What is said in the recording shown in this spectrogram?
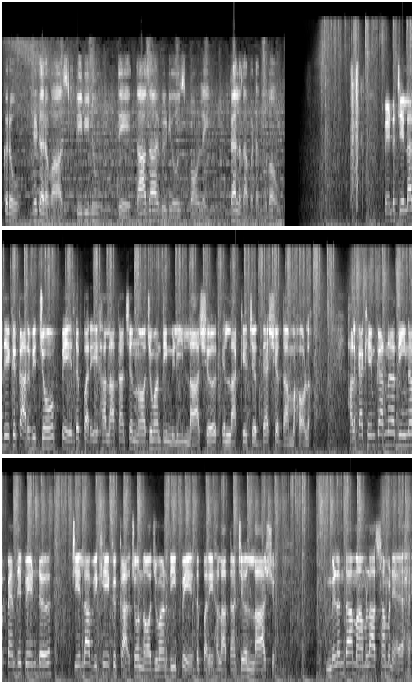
ਕਰੋ ਨਿਡਰ ਆਵਾਜ਼ ਟੀਵੀ ਨੂੰ ਤੇ ਤਾਜ਼ਾ ਵੀਡੀਓਜ਼ ਪਾਉਣ ਲਈ ਬੈਲ ਦਾ ਬਟਨ ਦਬਾਓ। ਪਿੰਡ ਚੇਲਾ ਦੇ ਇੱਕ ਘਰ ਵਿੱਚੋਂ ਭੇਦ ਭਰੇ ਹਾਲਾਤਾਂ 'ਚ ਨੌਜਵਾਨ ਦੀ ਮਿਲੀ ਲਾਸ਼ ਇਲਾਕੇ 'ਚ ਦਹਿਸ਼ਤ ਦਾ ਮਾਹੌਲ। ਹਲਕਾ ਖੇਮਕਰਨ ਅਧੀਨ ਪੈਂਦੇ ਪਿੰਡ ਚੇਲਾ ਵਿਖੇ ਇੱਕ ਘਰ 'ਚੋਂ ਨੌਜਵਾਨ ਦੀ ਭੇਦ ਭਰੇ ਹਾਲਾਤਾਂ 'ਚ ਲਾਸ਼ ਮਿਲਣ ਦਾ ਮਾਮਲਾ ਸਾਹਮਣੇ ਆਇਆ ਹੈ।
